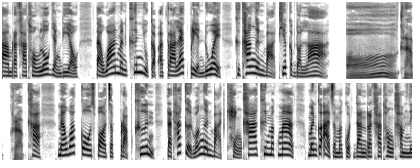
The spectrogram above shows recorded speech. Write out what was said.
ตามราคาทองโลกอย่างเดียว แต่ว่ามันขึ้นอยู่กับอัตราแลกเปลี่ยนด้วย คือค่างเงินบาทเทียบกับดอลลาร์อ๋อ ครับครับค่ะ แม้ว่า Gold Spot จะปรับขึ้น แต่ถ้าเกิดว่าเงินบาทแข็งค่าขึ้นมาก ๆ มันก็อาจจะมากดดันราคาทองคำใน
